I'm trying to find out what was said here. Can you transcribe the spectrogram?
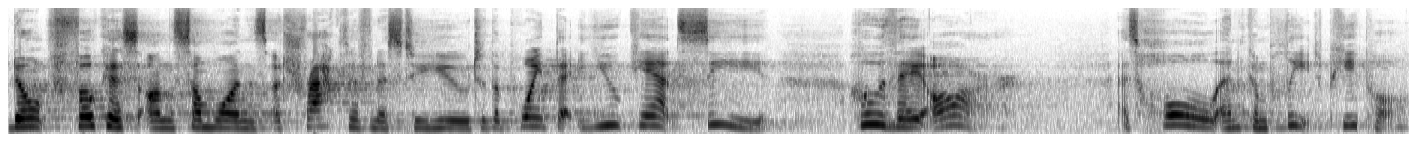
Don't focus on someone's attractiveness to you to the point that you can't see who they are as whole and complete people.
